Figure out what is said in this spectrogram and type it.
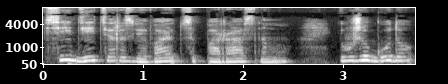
все дети развиваются по-разному, и уже году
